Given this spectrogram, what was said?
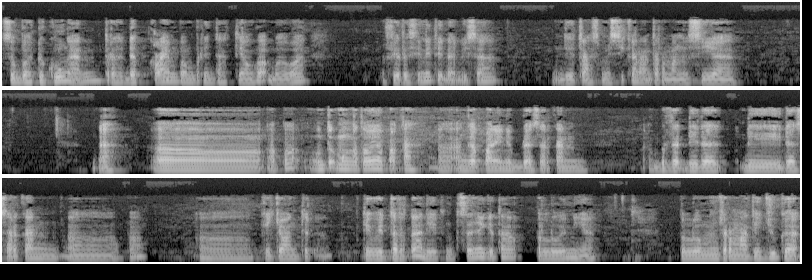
sebuah dukungan terhadap klaim pemerintah Tiongkok bahwa virus ini tidak bisa ditransmisikan antar manusia. Nah, eh, apa untuk mengetahui apakah eh, anggapan ini berdasarkan didasarkan uh, apa uh, kicauan Twitter tadi tentu saja kita perlu ini ya perlu mencermati juga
